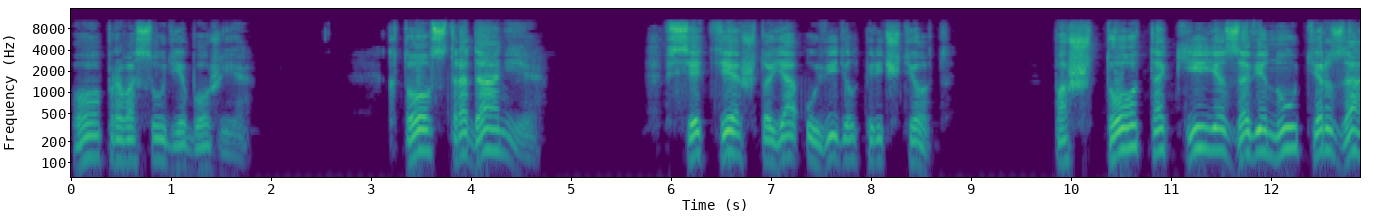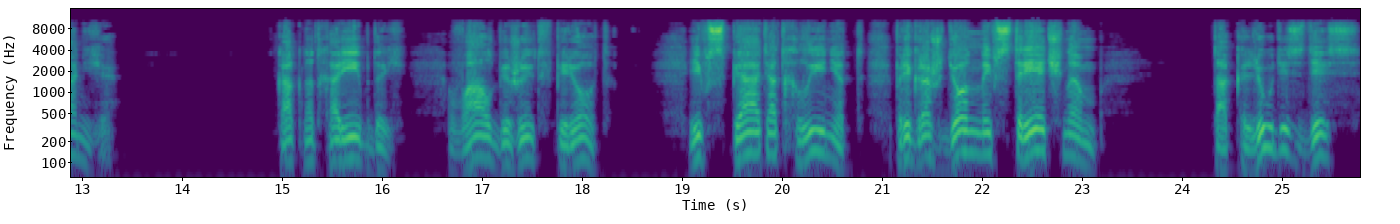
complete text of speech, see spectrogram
О, правосудие Божье! Кто страдание? Все те, что я увидел, перечтет. По что такие за вину терзанья? Как над Харибдой вал бежит вперед, И вспять отхлынет, прегражденный встречным — так люди здесь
